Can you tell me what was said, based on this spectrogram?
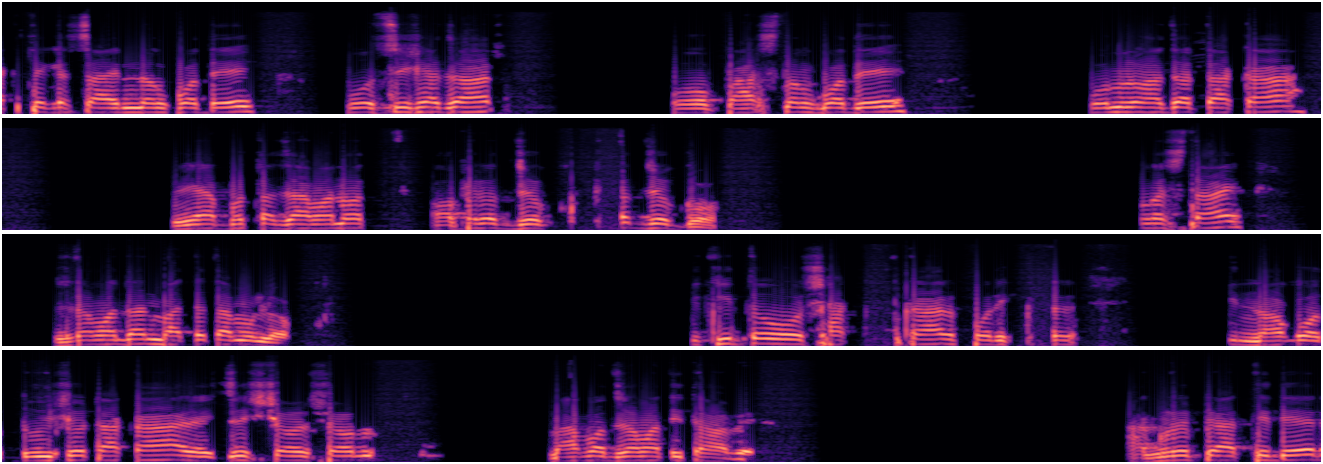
এক থেকে চার নং পদে পঁচিশ হাজার ও পাঁচ নং পদে পনেরো হাজার টাকা নিরাপত্তা জামানত অফেরতযোগ্য ফেরতযোগ্য সংস্থায় জমাদান বাধ্যতামূলক। লিখিত ও সাক্ষাৎকার পরীক্ষার নগদ দুইশো টাকা রেজিস্ট্রেশন বাবদ জমা দিতে হবে। আগ্রহী প্রার্থীদের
